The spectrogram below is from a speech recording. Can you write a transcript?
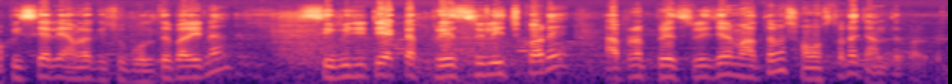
অফিসিয়ালি আমরা কিছু বলতে পারি না। সিবিডিটি একটা প্রেস রিলিজ করে, আপনার প্রেস রিলিজের মাধ্যমে সমস্তটা জানতে পারবেন।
